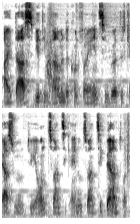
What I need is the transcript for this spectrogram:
All das wird im Rahmen der Konferenz Inverted Classroom und Beyond 2021 beantwortet.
